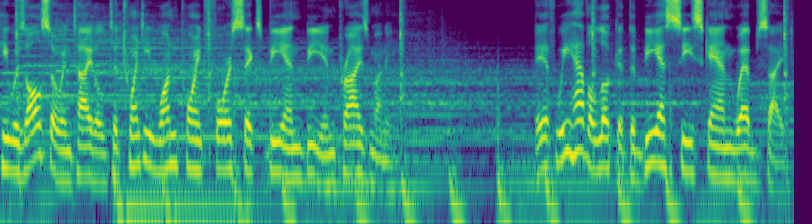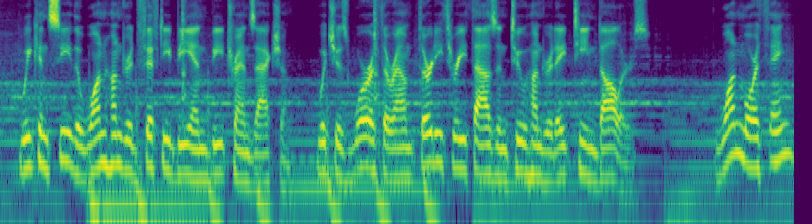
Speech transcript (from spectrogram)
he was also entitled to 21.46 BNB in prize money. If we have a look at the BscScan website, we can see the 150 BNB transaction, which is worth around $33,218. One more thing,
